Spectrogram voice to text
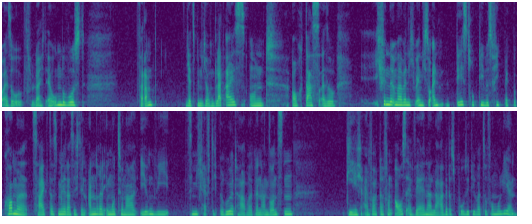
also vielleicht eher unbewusst, verdammt, jetzt bin ich auf dem Glatteis und auch das, also ich finde immer, wenn ich, wenn ich so ein destruktives Feedback bekomme, zeigt das mir, dass ich den anderen emotional irgendwie ziemlich heftig berührt habe. Denn ansonsten gehe ich einfach davon aus, er wäre in der Lage, das positiver zu formulieren.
